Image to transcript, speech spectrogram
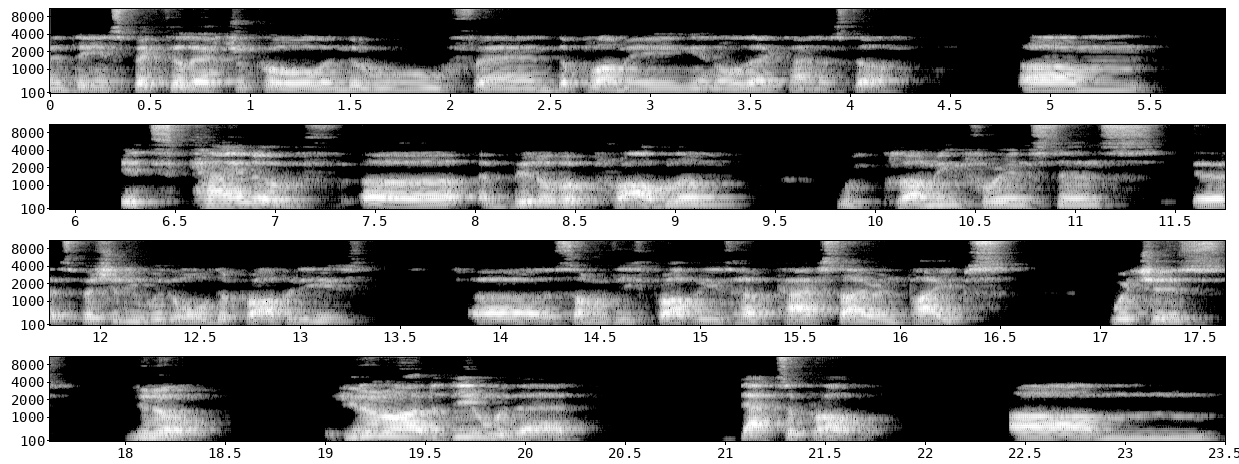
And they inspect electrical and the roof and the plumbing and all that kind of stuff um, it's kind of uh, a bit of a problem with plumbing, for instance, uh, especially with older properties. Uh, some of these properties have cast iron pipes, which is, you know, if you don't know how to deal with that, that's a problem. Um,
